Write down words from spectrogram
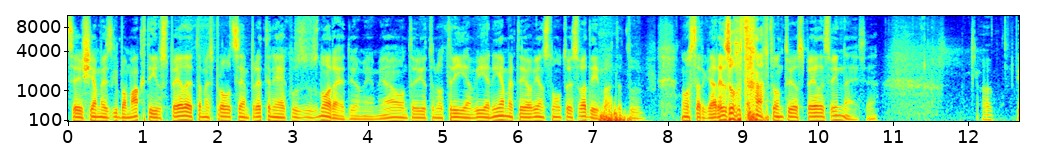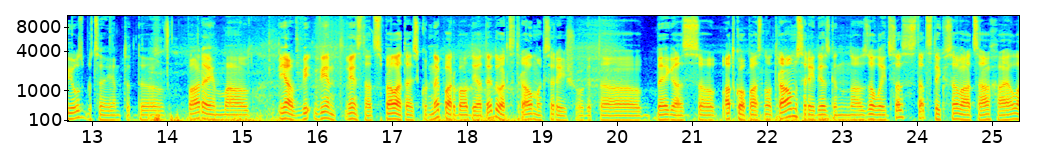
Ceļš, ja mēs gribam aktīvi spēlēt, tad mēs provocējam pretinieku uz, uz noraidījumiem. Ja? Un, tad, ja tu no trījiem vienu iemet, jau viens no tu esi vadībā, tad tu nosargā rezultātu un tu jau spēlēs vinnējis. Ja? Pie uzbrucējiem tad uh, pārējiem. Uh, jā, vi- vien, viens tāds spēlētājs, kur nepārbaudījāt, Edvards Traumaks arī šogad uh, beigās uh, atkopās no traumas, arī diezgan uh, sas- statistiku savāca AHL.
